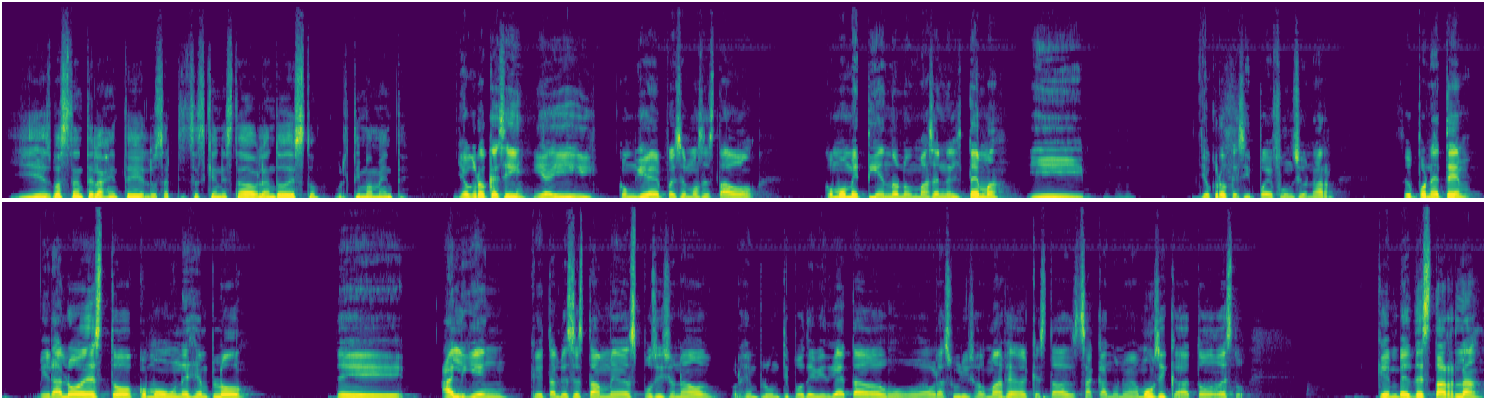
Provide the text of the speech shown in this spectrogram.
Y es bastante la gente, los artistas que han estado hablando de esto últimamente. Yo creo que sí, y ahí con Guille pues hemos estado como metiéndonos más en el tema y yo creo que sí puede funcionar. Suponete, míralo esto como un ejemplo de alguien que tal vez está más posicionado, por ejemplo, un tipo David Guetta o ahora Sound Mafia, que está sacando nueva música, todo esto. Que en vez de estarla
